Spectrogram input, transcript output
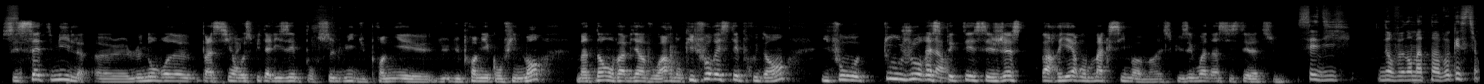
C'est 7000 le nombre de patients hospitalisés pour celui du premier, du premier confinement. Maintenant, on va bien voir. Donc, il faut rester prudent. Il faut toujours respecter ces gestes barrières au maximum. Hein. Excusez-moi d'insister là-dessus. C'est dit. Nous revenons maintenant à vos questions.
